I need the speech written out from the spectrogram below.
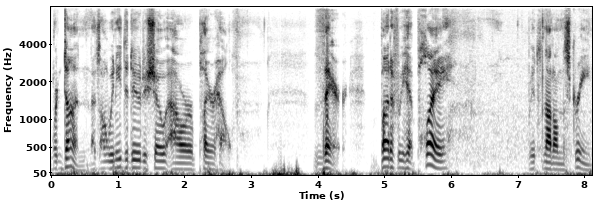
we're done. That's all we need to do to show our player health. There. But if we hit play, it's not on the screen.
